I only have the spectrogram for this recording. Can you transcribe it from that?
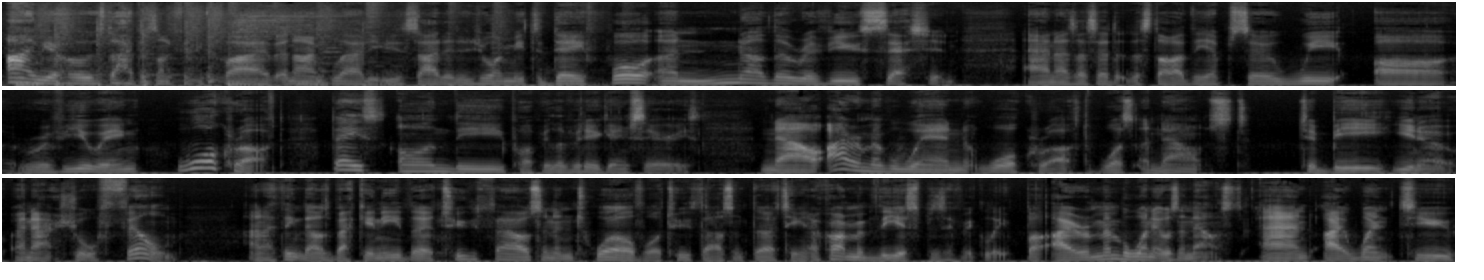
I'm your host, the Hypersonic55, and I'm glad that you decided to join me today for another review session. And as I said at the start of the episode, we are reviewing Warcraft, based on the popular video game series. Now, I remember when Warcraft was announced to be, you know, an actual film and I think that was back in either 2012 or 2013. I can't remember the year specifically, but I remember when it was announced, and I went to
